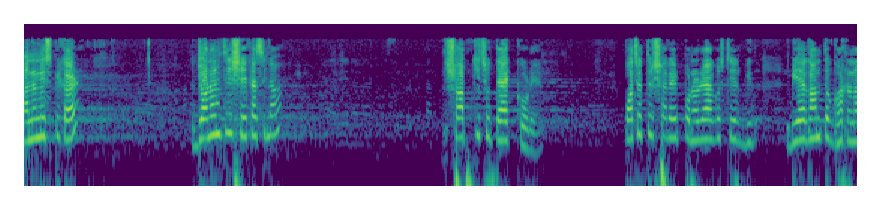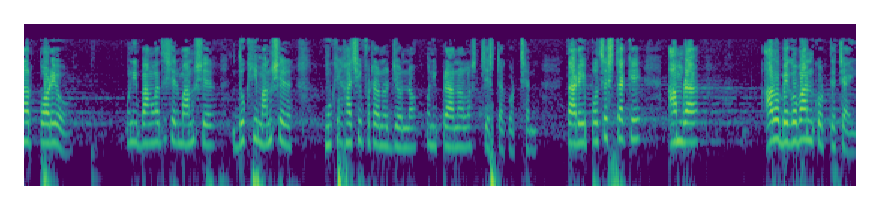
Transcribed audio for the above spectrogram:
মাননীয় স্পিকার, জননেত্রী শেখ হাসিনা সবকিছু ত্যাগ করে পঁচাত্তর সালের পনেরোই আগস্টের বি- বিয়োগান্তক ঘটনার পরেও উনি বাংলাদেশের মানুষের, দুঃখী মানুষের মুখে হাসি ফোটানোর জন্য উনি প্রাণালস চেষ্টা করছেন। তার এই প্রচেষ্টাকে আমরা আরও বেগবান করতে চাই।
